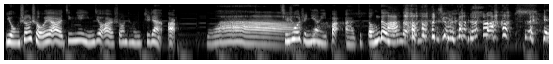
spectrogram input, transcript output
永生守卫二、今天营救二、双城之战二。哇，其实我只念了一半啊，就等等等等 对，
